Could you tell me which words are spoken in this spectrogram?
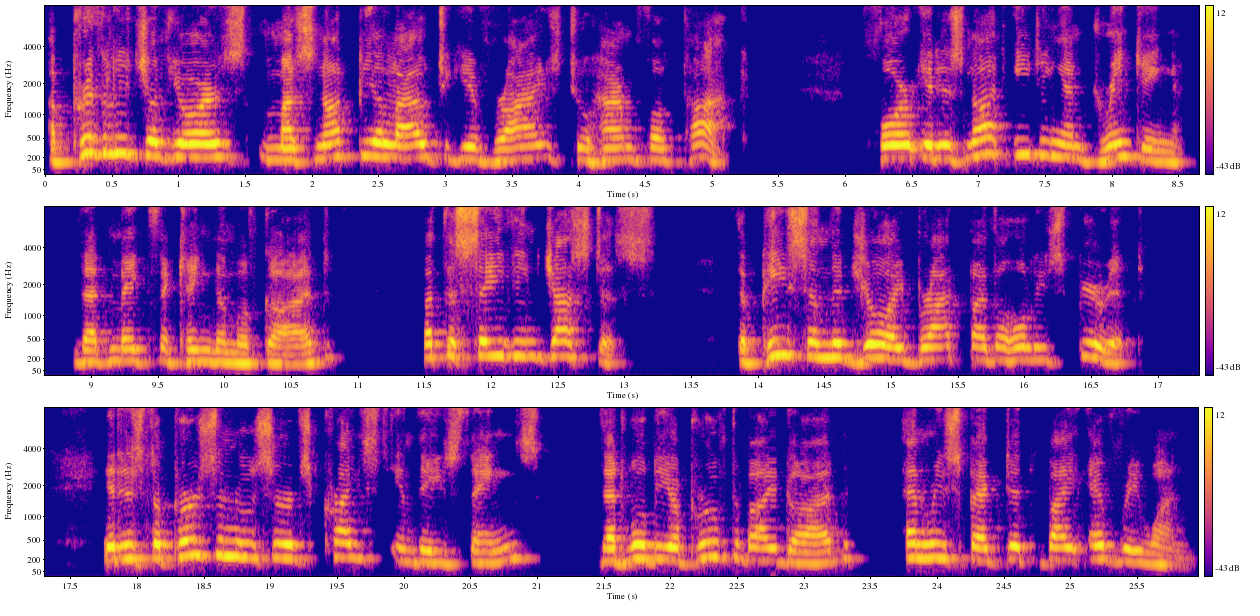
A privilege of yours must not be allowed to give rise to harmful talk, for it is not eating and drinking that make the kingdom of God, but the saving justice, the peace and the joy brought by the Holy Spirit. It is the person who serves Christ in these things that will be approved by God and respected by everyone.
